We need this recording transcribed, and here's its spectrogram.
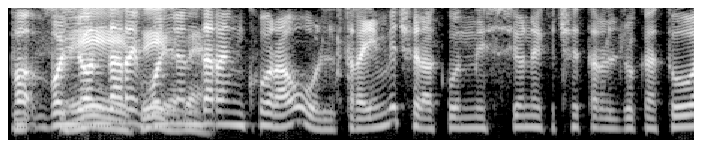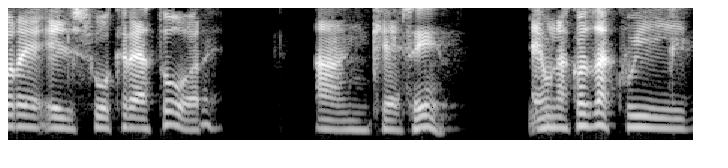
certo. voglio, sì, andare, voglio andare, ancora oltre. Invece la connessione che c'è tra il giocatore e il suo creatore anche. Sì. È una cosa a cui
